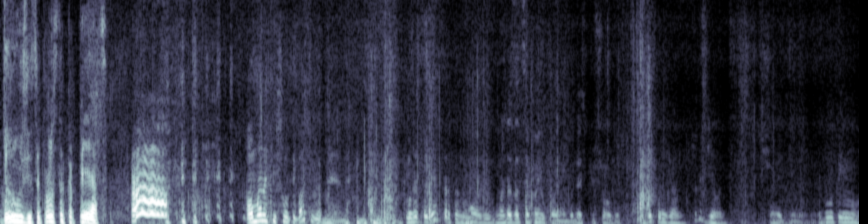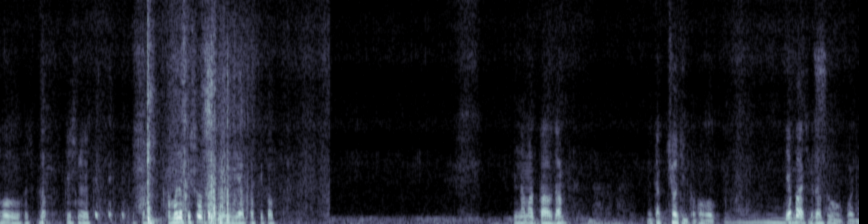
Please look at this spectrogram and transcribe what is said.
Друзі, це просто капець. А у мене пішов, ти бачив? Не, Може це він стартанув? може, може зацепив, поняв, бо десь пішов вже. Ти перев'язуй. Що ти робиш? Що я ділаю? Я думаю, ти йому голову хочеш да? А в мене пішов, так і я протикав. Намотав, да? Ну так чотенько повол. Я бачу, да. Пішов, поняв.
